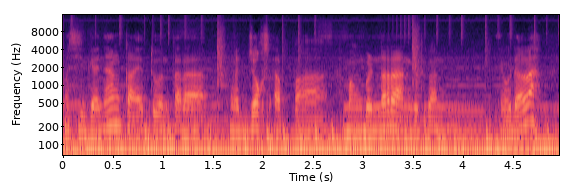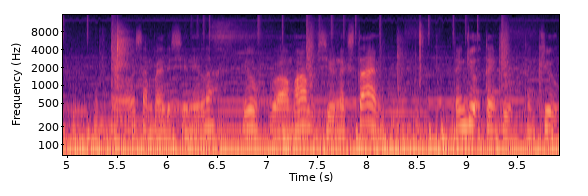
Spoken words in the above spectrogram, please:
masih gak nyangka itu antara ngejokes apa emang beneran gitu kan? Ya udahlah. Ya sampai di sinilah. Yuk gua Amham see you next time. Thank you thank you thank you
